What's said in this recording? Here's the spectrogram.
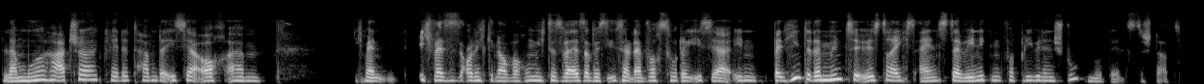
Lamour Hatscher geredet haben, da ist ja auch, ähm, ich meine, ich weiß es auch nicht genau, warum ich das weiß, aber es ist halt einfach so, da ist ja in, bei, hinter der Münze Österreichs eins der wenigen verbliebenen Stundenmodells der Stadt.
